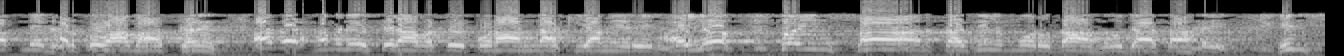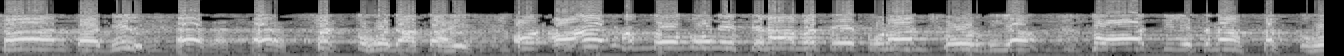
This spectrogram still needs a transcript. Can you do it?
اپنے گھر کو آباد کریں۔ اگر ہم نے تلاوت قرآن نہ کیا میرے بھائیوں تو انسان کا دل مردہ ہو جاتا ہے۔ انسان کا دل سخت ہو جاتا ہے۔ اور آج ہم لوگوں نے تلاوت قرآن چھوڑ دیا تو آج دل اتنا سخت ہو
